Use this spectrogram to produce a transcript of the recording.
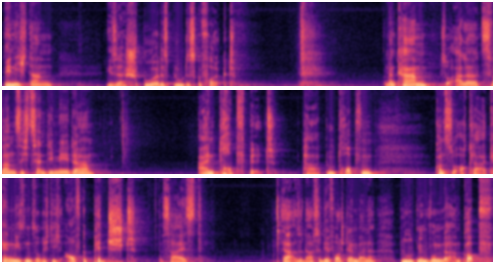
Bin ich dann dieser Spur des Blutes gefolgt. Und dann kam so alle 20 Zentimeter ein Tropfbild. Ein paar Bluttropfen konntest du auch klar erkennen, die sind so richtig aufgepitcht. Das heißt, ja, also darfst du dir vorstellen, bei einer blutenden Wunde am Kopf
